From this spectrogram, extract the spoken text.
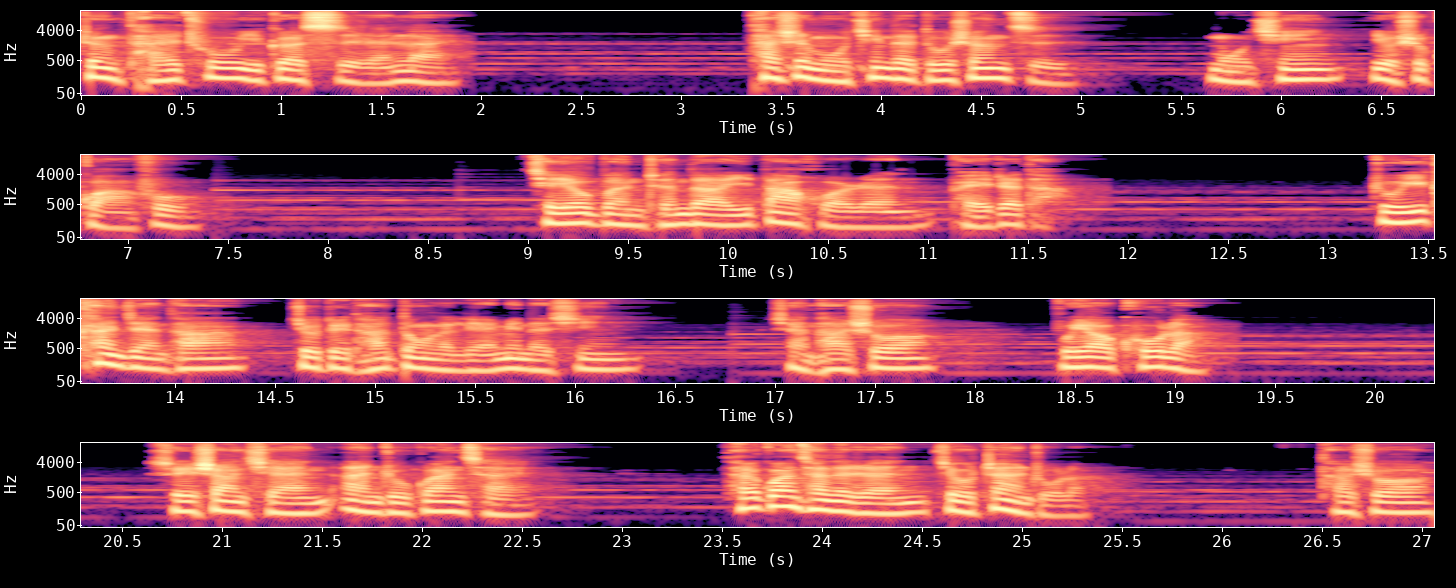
正抬出一个死人来。他是母亲的独生子，母亲又是寡妇，且有本城的一大伙人陪着他。主一看见他，就对他动了怜悯的心，向他说：“不要哭了。”遂上前按住棺材，抬棺材的人就站住了。他说：“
